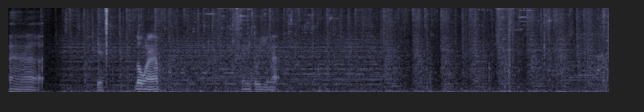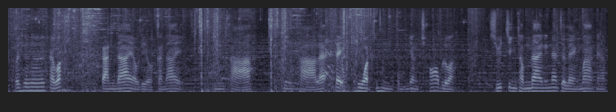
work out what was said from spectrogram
เอ่อ โอเค ลงแล้วครับ ไม่มีตัวยิงละเฮ้ยเฮ้ยใครวะ กันได้เอาเดียวกันได้ยิงขายิงขาและเตะหวดผมยังชอบเลยว่ะ ชีวิตจริงทำได้นี่น่าจะแรงมากนะครับ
